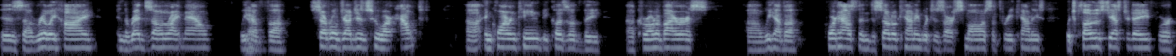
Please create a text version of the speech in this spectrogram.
is uh, really high in the red zone right now. We Yeah. have uh, several judges who are out uh, in quarantine because of the uh, coronavirus. Uh, We have a courthouse in DeSoto County, which is our smallest of three counties, which closed yesterday for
